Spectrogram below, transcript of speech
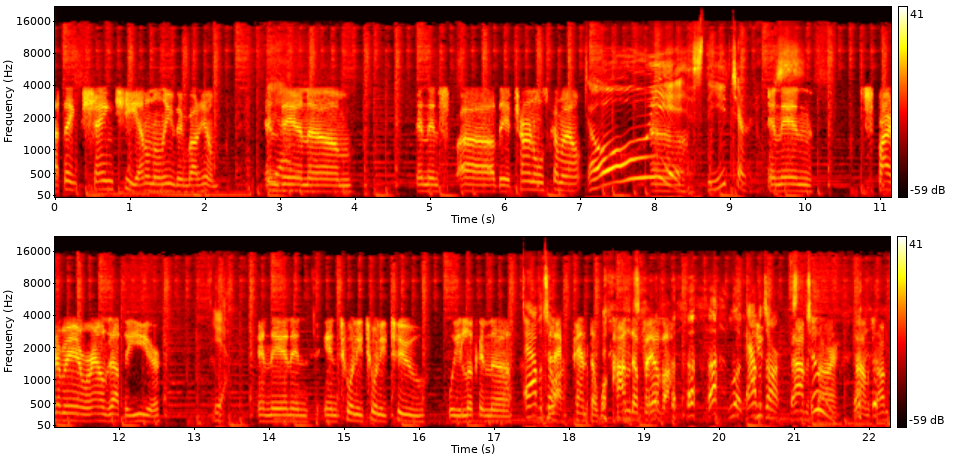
I think Shang Chi. I don't know anything about him. And Yeah. then um, and then uh, the Eternals come out, Oh Uh, yes, the Eternals. and then Spider Man rounds out the year, Yeah, and then in in 2022 we looking uh, Avatar. Black Panther Wakanda Forever. Look, Avatar. I'm two. sorry. I'm sorry. I'm,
